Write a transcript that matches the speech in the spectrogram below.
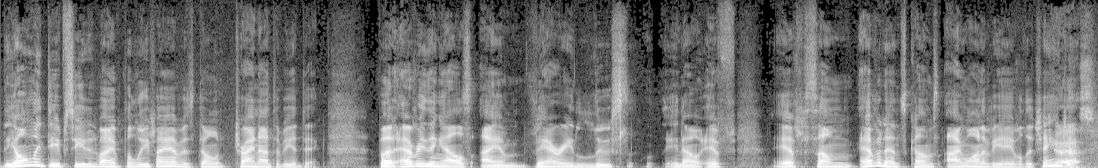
the only deep-seated belief i have is don't try not to be a dick but everything else i am very loose you know if if some evidence comes i want to be able to change Yes. it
